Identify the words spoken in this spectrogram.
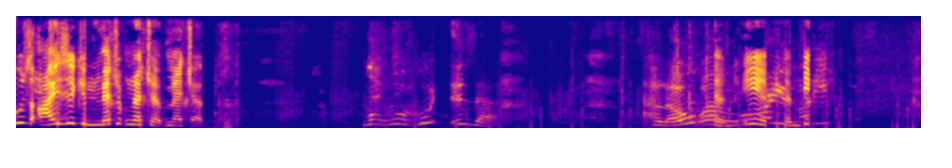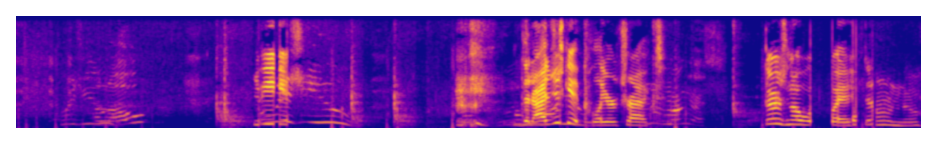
Who's Isaac and matchup, matchup, matchup? Whoa, whoa, who is that? Hello? Whoa, And who Ian. are you, buddy? Who's you? Hello? Who Ian, is you? Did I just get player tracked? There's no way. Oh no.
